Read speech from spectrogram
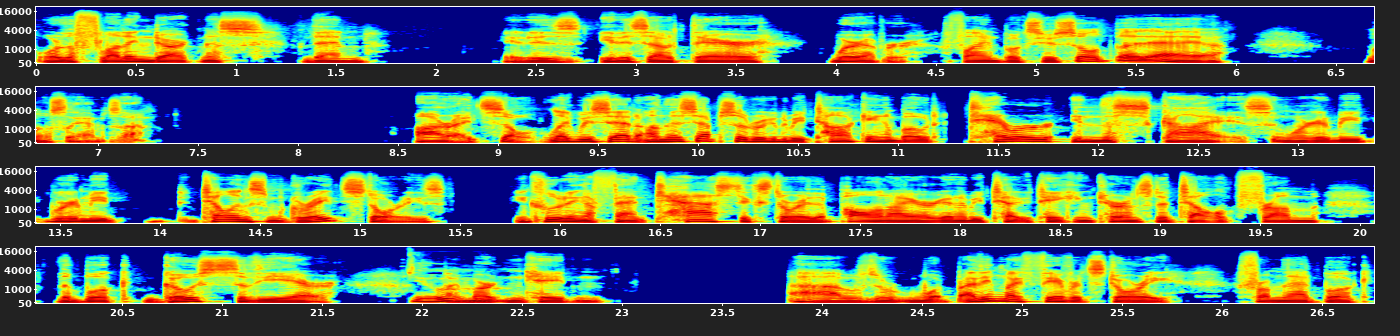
or the flooding darkness, then it is it is out there wherever fine books are sold, but uh, mostly Amazon. All right, so like we said on this episode, we're going to be talking about terror in the skies, and we're going to be we're going to be telling some great stories, including a fantastic story that Paul and I are going to be ta taking turns to tell from the book Ghosts of the Air by Martin Caidin. Uh, was what- I think my favorite story from that book.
